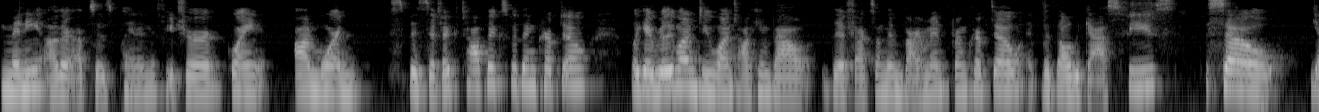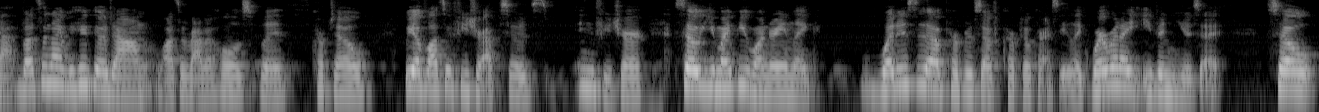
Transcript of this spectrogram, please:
many other episodes planned in the future going on more specific topics within crypto. Like I really want to do one talking about the effects on the environment from crypto with all the gas fees. So yeah, Butts and I we could go down lots of rabbit holes with crypto. We have lots of future episodes in the future. So you might be wondering like what is the purpose of cryptocurrency? Like where would I even use it? So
